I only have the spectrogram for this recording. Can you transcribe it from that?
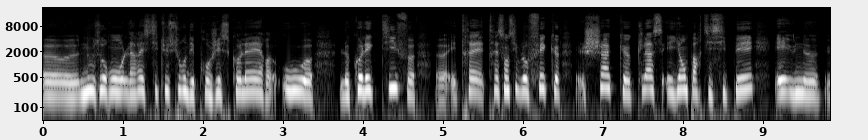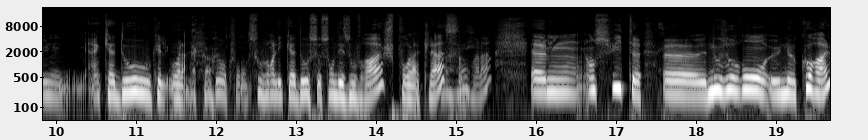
nous aurons la restitution des projets scolaires où le collectif est très très sensible au fait que chaque classe ayant participé ait une, une un cadeau. Voilà. Donc souvent les cadeaux, ce sont des ouvrages pour la classe. Voilà. Euh, ensuite, euh, nous aurons une chorale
